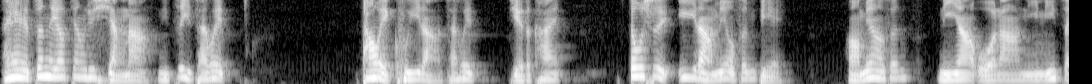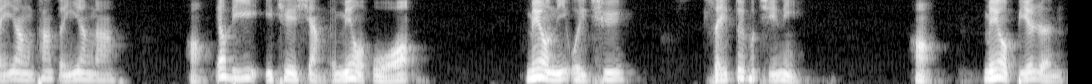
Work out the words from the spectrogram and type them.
哎，真的要这样去想啦，你自己才会掏也亏啦，才会解得开。都是一啦，没有分别啊，没有分你呀我啦，你你怎样，他怎样啦。啊，要离一切相，也没有我，没有你委屈，谁对不起你？啊，没有别人，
